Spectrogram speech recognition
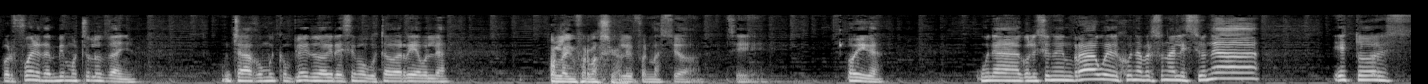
Por fuera también mostró los daños. Un trabajo muy completo. Agradecemos a Gustavo Arriba por la por la información. Por la información, sí. Oiga, una colisión en Rahue dejó una persona lesionada. Esto es,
